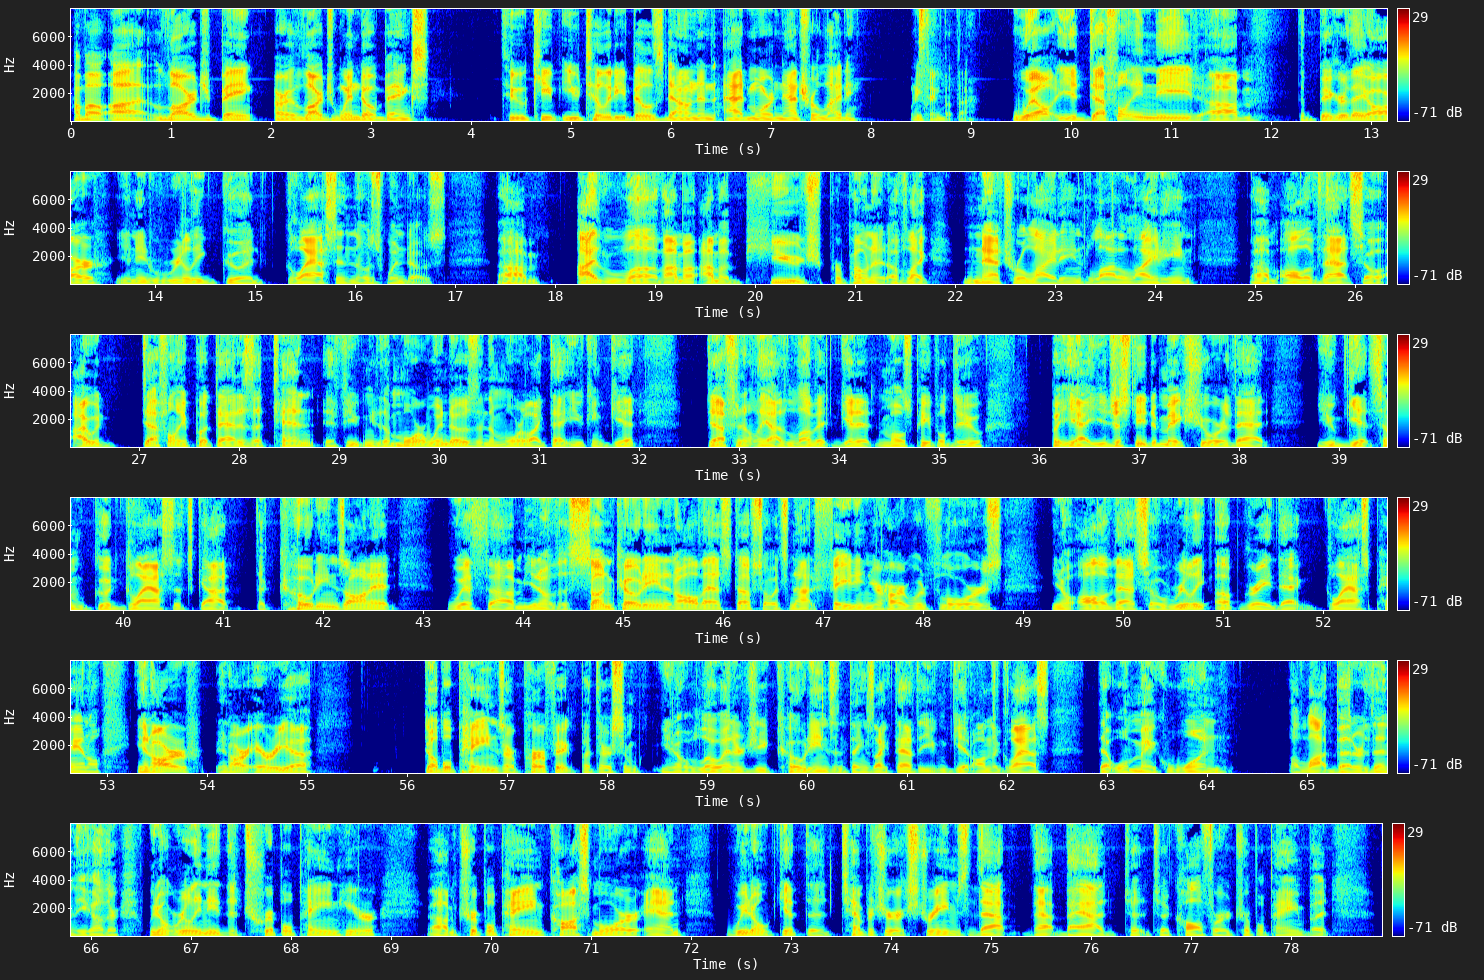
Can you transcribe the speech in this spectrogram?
How about uh, large bank or large window banks to keep utility bills down and add more natural lighting? What do you think about that? Well, you definitely need um, the bigger they are, you need really good glass in those windows. Um, I love. I'm a I'm a huge proponent of like natural lighting, a lot of lighting, um, all of that. So I would definitely put that as a 10. If you can, the more windows and the more like that you can get, definitely I love it. Get it. Most people do. But yeah, you just need to make sure that you get some good glass that's got the coatings on it with um, you know the sun coating and all that stuff so it's not fading your hardwood floors you know all of that. So really upgrade that glass panel. In our in our area double panes are perfect but there's some you know low energy coatings and things like that that you can get on the glass that will make one a lot better than the other. We don't really need the triple pane here. Um, triple pane costs more and we don't get the temperature extremes that that bad to to call for a triple pane but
